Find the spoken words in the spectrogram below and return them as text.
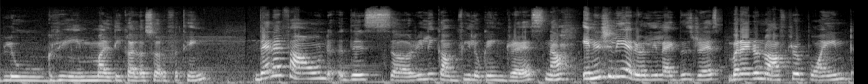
blue green multicolor sort of a thing then I found this uh, really comfy looking dress. Now, initially I really like this dress, but I don't know, after a point,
